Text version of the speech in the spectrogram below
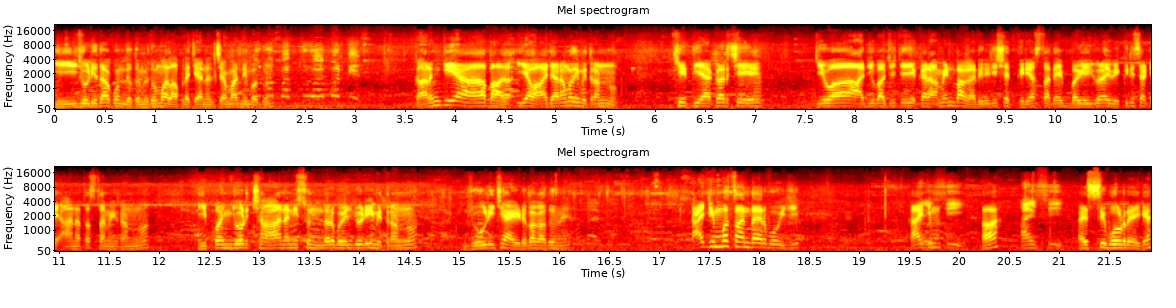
ही जोडी दाखवून देतो मी तुम्हाला आपल्या चॅनलच्या माध्यमातून. कारण की या भा या बाजारामध्ये मित्रांनो खेतियाकडचे किंवा आजूबाजूचे जे ग्रामीण भागातील जे शेतकरी असतात ते बैलजोड्या विक्रीसाठी आणत असतात मित्रांनो. ही पण जोड छान आणि सुंदर बैलजोडी मित्रांनो. जोडीची हाईट बघा तुम्ही. काय किंमत सांगता यार बोईची काय किंमत. हाँ? ऐंशी. ऐसी बोल रहे क्या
